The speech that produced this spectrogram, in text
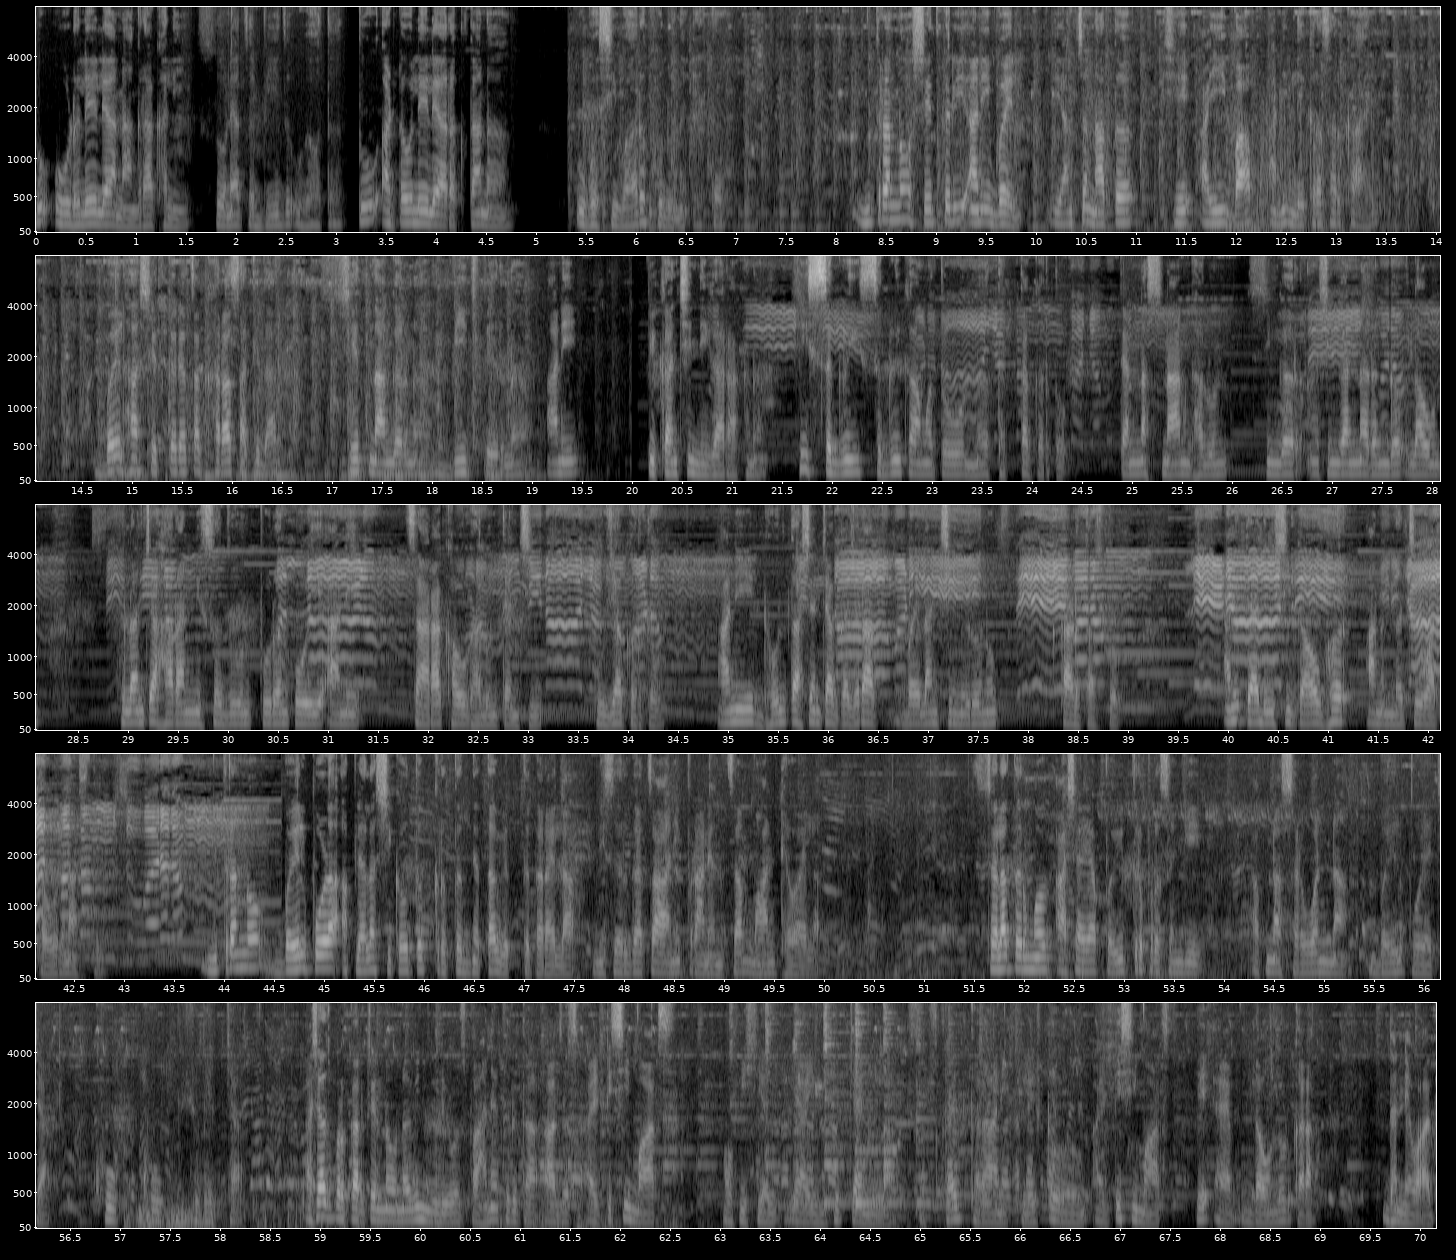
तू ओढलेल्या नांगराखाली सोन्याचं बीज उगवतं. तू आटवलेल्या रक्तानं उभं शिवार फुलून येतं. मित्रांनो शेतकरी आणि बैल यांचं नातं हे आई बाप आणि लेकरासारखं आहे. बैल हा शेतकऱ्याचा खरा साथीदार. शेत नांगरणं बीज पेरणं आणि पिकांची निगा राखणं ही सगळी सगळी कामं तो न थकता करतो. त्यांना स्नान घालून शिंगर शिंगांना रंग लावून फुलांच्या हारांनी सजवून पुरणपोळी आणि चारा खाऊ घालून त्यांची पूजा करतो आणि ढोल ताशांच्या गजरात बैलांची मिरवणूक काढत असतो. आणि त्या दिवशी गावभर आनंदाचे वातावरण असते. मित्रांनो बैलपोळा आपल्याला शिकवतो कृतज्ञता व्यक्त करायला निसर्गाचा आणि प्राण्यांचा मान ठेवायला. चला तर मग अशा या पवित्र प्रसंगी आपणा सर्वांना बैलपोळ्याच्या खूप खूप शुभेच्छा. अशाच प्रकारचे नवनवीन व्हिडिओज पाहण्याकरिता आजच I T C Mars official या यूट्यूब चॅनलला सबस्क्राईब करा आणि play I T C Mars हे ॲप डाउनलोड करा. धन्यवाद.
